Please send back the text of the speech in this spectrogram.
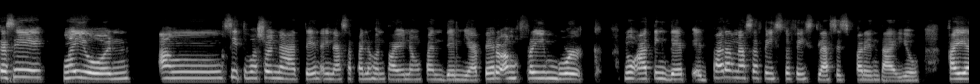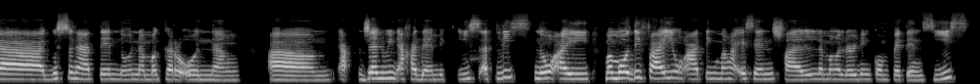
Kasi ngayon, ang sitwasyon natin ay nasa panahon tayo ng pandemya, pero ang framework ng ating DepEd, parang nasa face-to-face classes pa rin tayo. Kaya gusto natin no, na magkaroon ng um, genuine academic ease, at least no, ay ma-modify yung ating mga essential na mga learning competencies.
